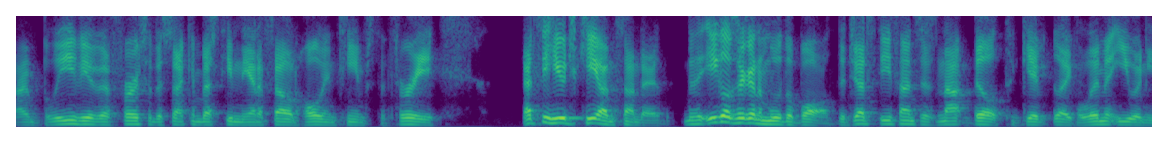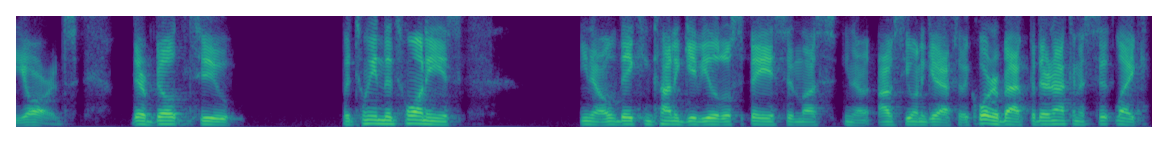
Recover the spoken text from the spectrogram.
I believe either the first or the second best team in the NFL at holding teams to three. That's a huge key on Sunday. The Eagles are going to move the ball. The Jets defense is not built to give like limit you in yards. They're built to between the 20s, you know, they can kind of give you a little space unless, you know, obviously you want to get after the quarterback, but they're not going to sit like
